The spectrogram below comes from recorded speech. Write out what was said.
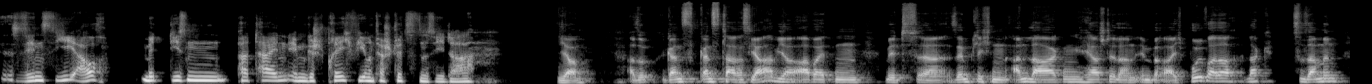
Sind Sie auch mit diesen Parteien im Gespräch? Wie unterstützen Sie da? Ja, also ganz, ganz klares Ja. Wir arbeiten mit äh, sämtlichen Anlagenherstellern im Bereich Pulverlack zusammen,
